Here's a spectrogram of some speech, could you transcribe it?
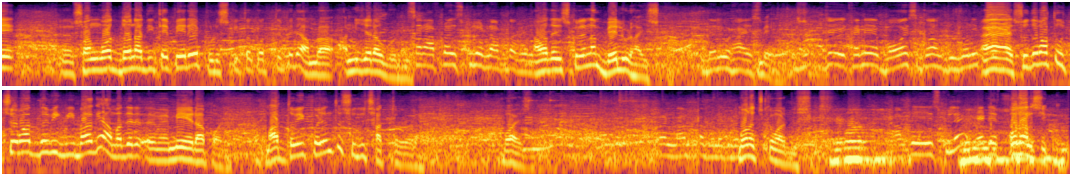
সংবর্ধনা দিতে পেরে পুরস্কৃত করতে পেরে আমরা নিজেরাও গর্বিত। স্যার আপনার স্কুলের নামটা বলুন। আমাদের স্কুলের নাম Belur high school. Belur high school. আচ্ছা এখানে বয়স গার্লস দুজনই হ্যাঁ শুধুমাত্র উচ্চ মাধ্যমিক বিভাগে আমাদের মেয়েরা পড়ে। মাধ্যমিক পর্যন্ত শুধু ছাত্ররা বয়স আপনার নামটা বলে দিন মনোজ কুমার বিশ্বাস। আপনি স্কুলে? প্রধান শিক্ষক।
